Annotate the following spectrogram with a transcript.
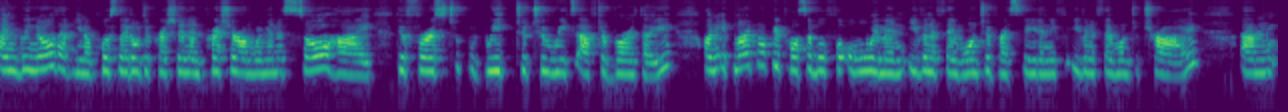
And we know that, you know, postnatal depression and pressure on women is so high the first week to two weeks after birth. Eh? And it might not be possible for all women, even if they want to breastfeed and if, even if they want to try. Um,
